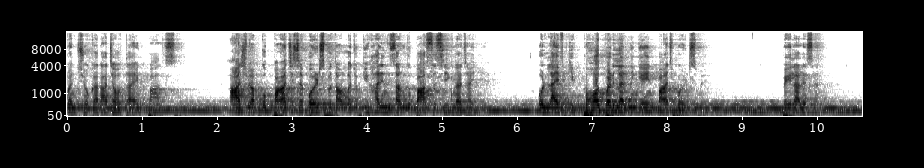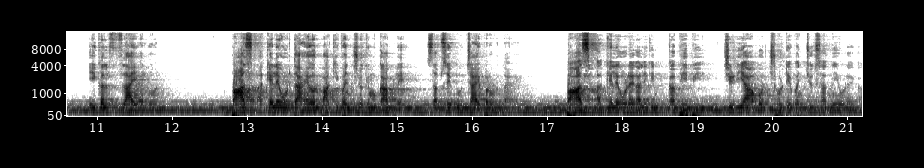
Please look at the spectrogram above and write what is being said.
पंछियों का राजा होता है एक बाज। आज मैं आपको पाँच ऐसे पॉइंट्स बताऊँगा जो कि हर इंसान को बाज से सीखना चाहिए। और लाइफ की बहुत बड़ी लर्निंग है इन पाँच पॉइंट्स में। पहला लेसन ईगल फ्लाई अलोन बाज अकेले उड़ता है और बाकी पंछियों के मुकाबले सबसे ऊंचाई पर उड़ता है। बाज अकेले उड़ेगा लेकिन कभी भी चिड़िया और छोटे पंछियों के साथ नहीं उड़ेगा।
